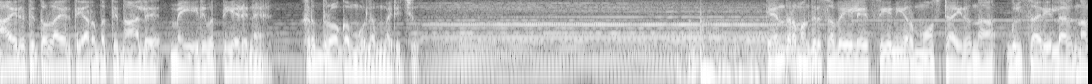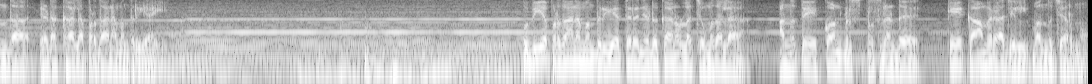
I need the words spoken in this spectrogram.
ആയിരത്തി തൊള്ളായിരത്തി അറുപത്തിനാല് മെയ് ഇരുപത്തിയേഴിന് ഹൃദ്രോഗം മൂലം മരിച്ചു. കേന്ദ്രമന്ത്രിസഭയിലെ സീനിയർ മോസ്റ്റ് ആയിരുന്ന ഗുൽസാരി ലാൽ നന്ദ ഇടക്കാല പ്രധാനമന്ത്രിയായി. പുതിയ പ്രധാനമന്ത്രിയെ തിരഞ്ഞെടുക്കാനുള്ള ചുമതല അന്നത്തെ കോൺഗ്രസ് പ്രസിഡന്റ് കെ കാമരാജിൽ വന്നു ചേർന്നു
